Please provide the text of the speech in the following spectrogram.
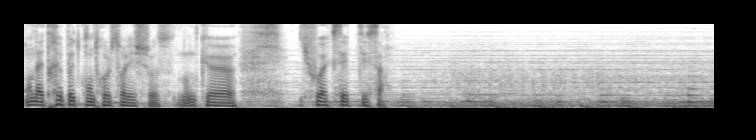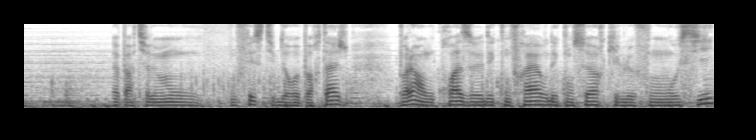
on a très peu de contrôle sur les choses. Donc, euh, il faut accepter ça. À partir du moment où on fait ce type de reportage, voilà, on croise des confrères ou des consoeurs qui le font aussi.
